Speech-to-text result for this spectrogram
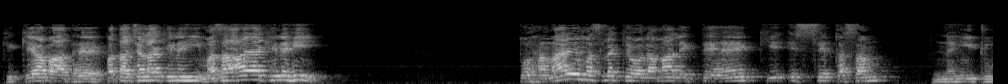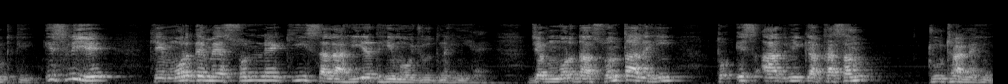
کہ کیا بات ہے؟ پتا چلا کہ نہیں؟ مزہ آیا کہ نہیں؟ تو ہمارے مسلک کے علماء لکھتے ہیں کہ اس سے قسم نہیں ٹوٹتی۔ اس لیے کہ مردے میں سننے کی صلاحیت ہی موجود نہیں ہے۔ جب مردہ سنتا نہیں، تو اس آدمی کا قسم ٹوٹا نہیں۔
